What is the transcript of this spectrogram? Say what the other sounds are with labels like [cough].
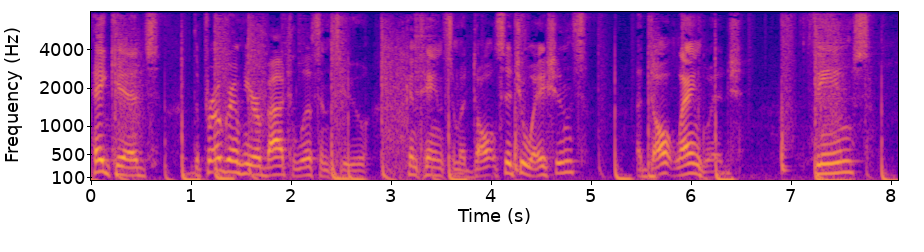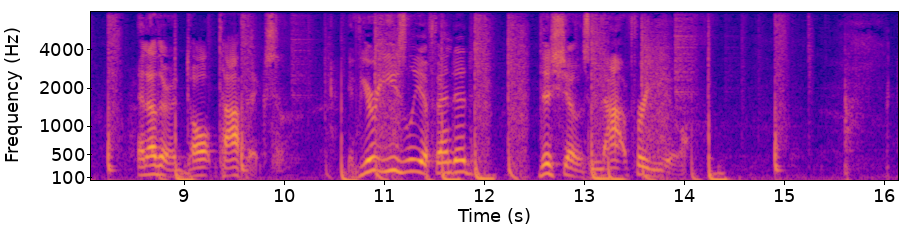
Hey kids, the program you're about to listen to contains some adult situations, adult language, themes, and other adult topics. If you're easily offended, this show's not for you.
